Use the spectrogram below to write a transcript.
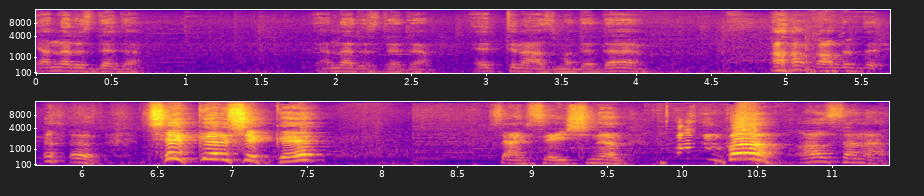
Yanarız dedem. Yanarız dedem. Ettin ağzıma dedem. Aha kaldırdı. şıkkır şıkkır. Sensational. Bam bam. Al sana.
